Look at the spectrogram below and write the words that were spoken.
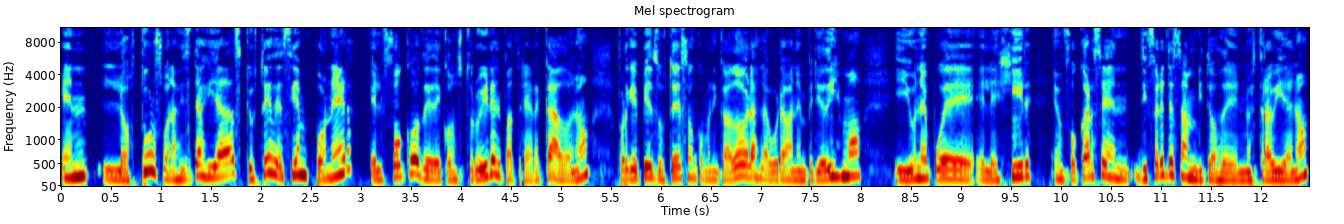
en los tours o en las visitas guiadas que ustedes decían poner el foco de deconstruir el patriarcado, ¿no? Porque pienso, ustedes son comunicadoras, laburaban en periodismo y uno puede elegir enfocarse en diferentes ámbitos de nuestra vida, ¿no?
